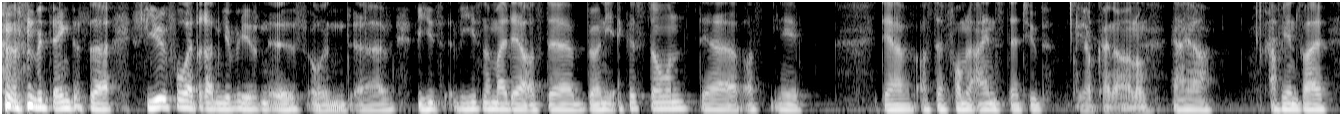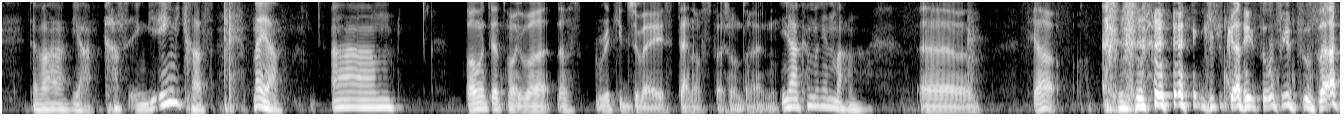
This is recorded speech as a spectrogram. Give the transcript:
Wenn man bedenkt, dass da Steel vorher dran gewesen ist und äh, wie hieß, wie hieß nochmal der aus der Bernie Ecclestone, der aus, nee, der aus der Formel 1, der Typ. Ich habe keine Ahnung. Ja, ja. Auf jeden Fall. Da war, ja, krass irgendwie. Irgendwie krass. Naja. Ähm, Wollen wir uns jetzt mal über das Ricky Gervais Stand-Up-Special unterhalten? ja, können wir gerne machen. Äh, ja. Gibt's gar nicht so viel zu sagen.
